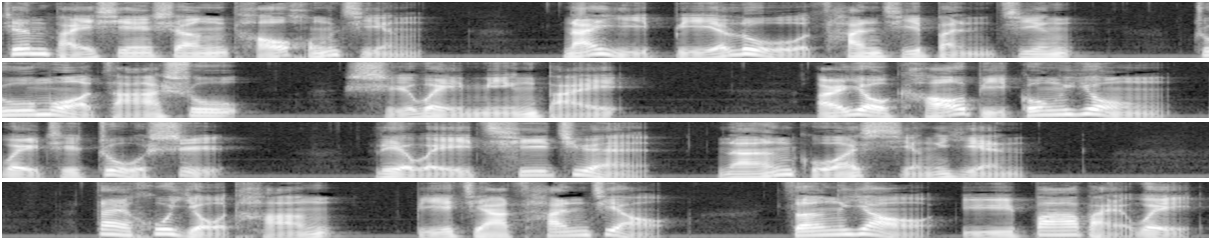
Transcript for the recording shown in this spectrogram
真白先生陶弘景，乃以别录参其本经，诸墨杂书，实未明白，而又考笔功用，谓之注释。列为七卷，南国行焉。待乎有唐，别加参教，增要逾八百位。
